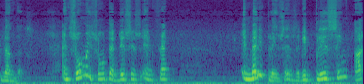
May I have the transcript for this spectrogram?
langars. And so much so that this is in fact in many places replacing or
